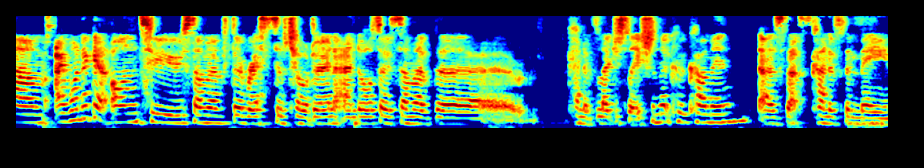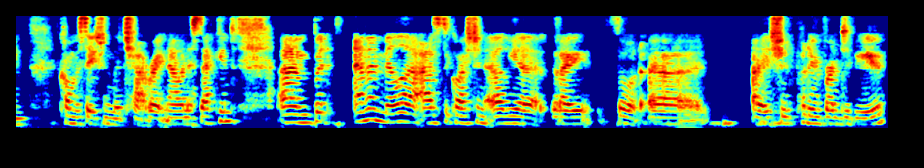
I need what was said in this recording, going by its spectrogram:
Um, I want to get on to some of the risks of children and also some of the kind of legislation that could come in, as that's kind of the main conversation in the chat right now in a second. Um, but Emma Miller asked a question earlier that I thought uh, I should put in front of you.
